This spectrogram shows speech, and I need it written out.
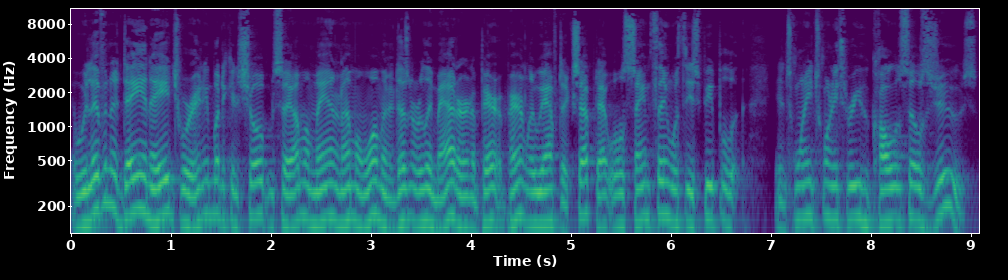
We live in a day and age where anybody can show up and say, I'm a man and I'm a woman. It doesn't really matter. And apparently we have to accept that. Well, same thing with these people in 2023 who call themselves Jews.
